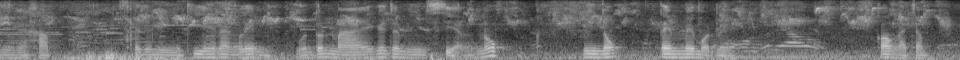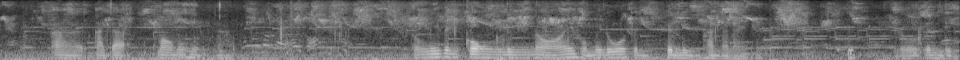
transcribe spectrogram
นี่นะครับ ก็จะมีที่ให้นั่งเล่น บนต้นไม้ก็จะมีเสียงนก มีนกเต็มไปหมดเลย กล้องอาจจะอาอาจจะมองไม่เห็นนะครับ ตรงนี้เป็นกรงลิงน้อย ผมไม่รู้ว่าเป็นเป็นลิงพันธุ์อะไรนะรู้เป็นลิง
